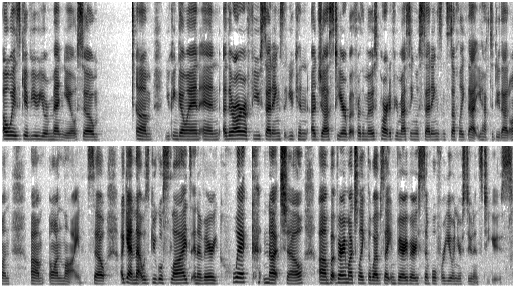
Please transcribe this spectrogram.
always give you your menu. So um, you can go in and uh, there are a few settings that you can adjust here, but for the most part, if you're messing with settings and stuff like that, you have to do that on um, online. So again, that was Google Slides in a very quick nutshell, um, but very much like the website and very, very simple for you and your students to use.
